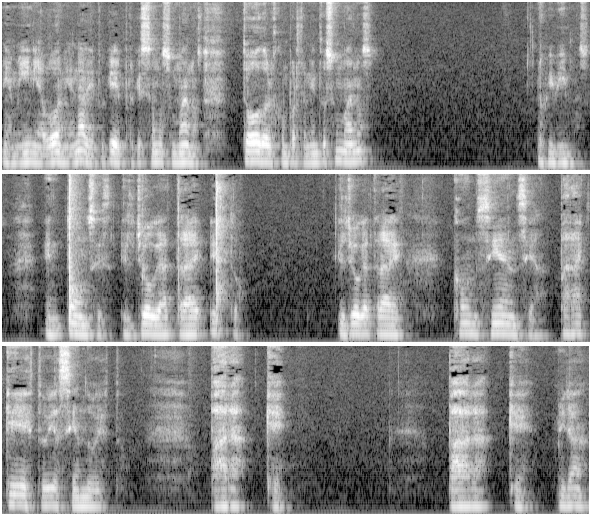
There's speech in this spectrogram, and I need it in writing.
ni a mí, ni a vos, ni a nadie. ¿Por qué? Porque somos humanos. Todos los comportamientos humanos los vivimos. Entonces, el yoga trae esto. El yoga trae conciencia, ¿Para qué estoy haciendo esto? ¿Para qué? ¿Para qué? Mira,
